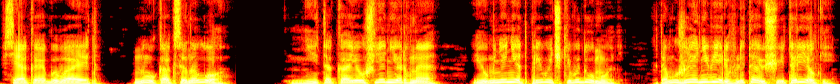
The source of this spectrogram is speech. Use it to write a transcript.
всякое бывает. Ну, как с НЛО. Не такая уж я нервная, и у меня нет привычки выдумывать. К тому же я не верю в летающие тарелки.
